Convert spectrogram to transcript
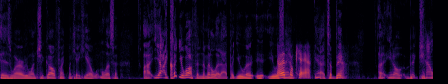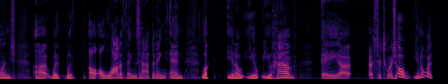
is where everyone should go. Frank McKay here with Melissa. Uh, yeah, I cut you off in the middle of that, but you were you were No, that's saying, okay. yeah, it's a big, uh, you know, big challenge uh, with with a, a lot of things happening. And look, you know, you you have a uh, a situation. Oh, you know what?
